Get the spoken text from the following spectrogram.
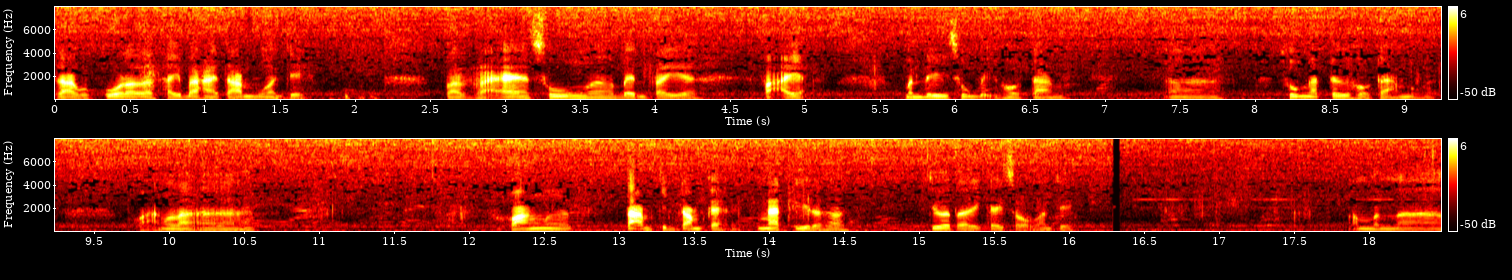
ra của cua đó là thấy ba hai tám luôn anh chị. Và rẽ xuống ờ, bên tay ờ, phải mình đi xuống biển hồ tràm à, xuống ngã tư hồ tràm luôn đó. khoảng là ờ, khoảng tám chín trăm cái mét gì đó thôi. Chưa tới cây số anh chị. À, mình à,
